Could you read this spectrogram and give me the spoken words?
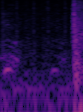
Huh?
